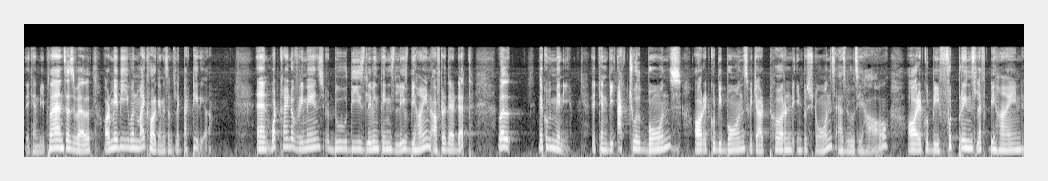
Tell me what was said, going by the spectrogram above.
They can be plants as well, or maybe even microorganisms like bacteria. And what kind of remains do these living things leave behind after their death? Well, there could be many. It can be actual bones, or it could be bones which are turned into stones, as we will see how, or it could be footprints left behind,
